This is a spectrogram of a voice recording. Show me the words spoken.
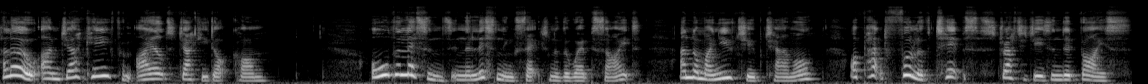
Hello, I'm Jacky from IELTSJacky.com. All the lessons in the listening section of the website and on my YouTube channel are packed full of tips, strategies and advice.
